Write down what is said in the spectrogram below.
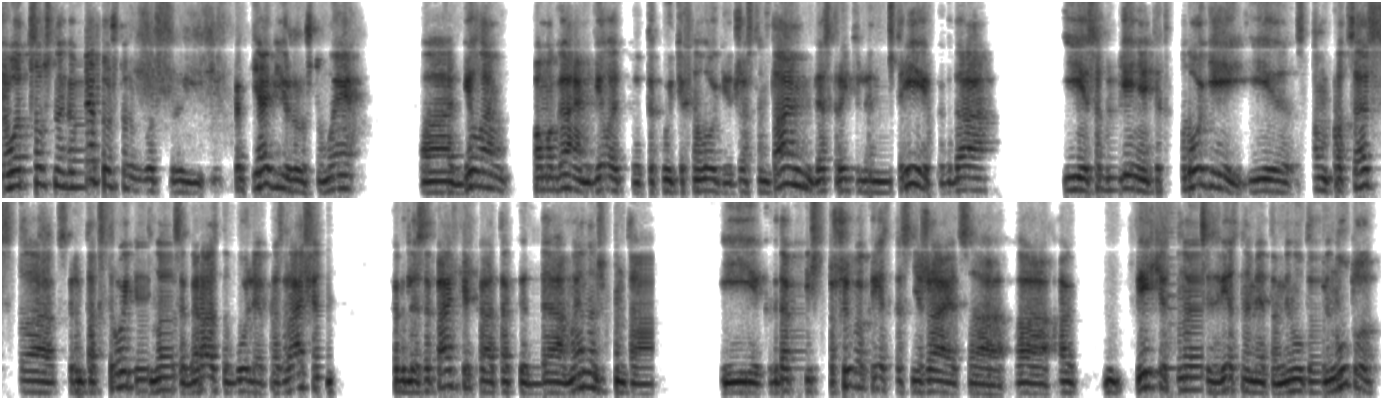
И вот, собственно говоря, то, что вот, как я вижу, что мы э, делаем, помогаем делать вот такую технологию just-in-time для строительной индустрии, когда и соблюдение технологий, и сам процесс, э, скажем так, стройки становится гораздо более прозрачен как для заказчика, так и для менеджмента. И когда количество ошибок резко снижается, а вещи становятся известными там, минуту в минуту,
